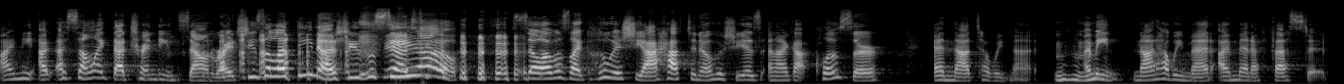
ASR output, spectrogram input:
I need. I, I sound like that trending sound, right? She's a Latina. She's a CEO." so I was like, "Who is she? I have to know who she is." And I got closer, and that's how we met. I mm-hmm. mean, not how we met. I manifested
